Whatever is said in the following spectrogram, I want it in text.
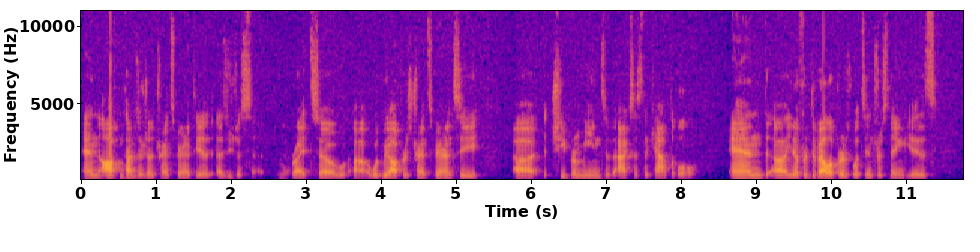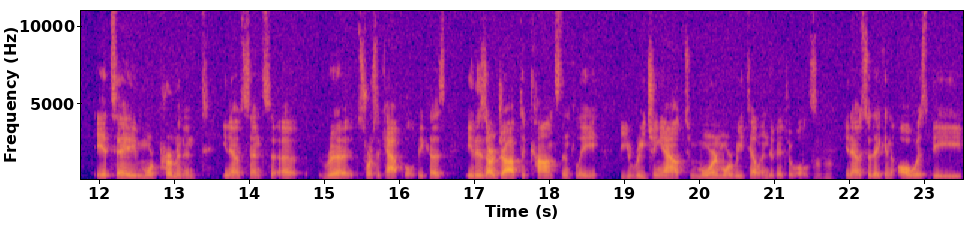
and oftentimes there's no transparency, as you just said, yeah. right? So uh, what we offer is transparency, uh, cheaper means of access to capital, and uh, you know for developers, what's interesting is it's a more permanent you know sense uh, source of capital because it is our job to constantly be reaching out to more and more retail individuals, mm-hmm. you know, so they can always be,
